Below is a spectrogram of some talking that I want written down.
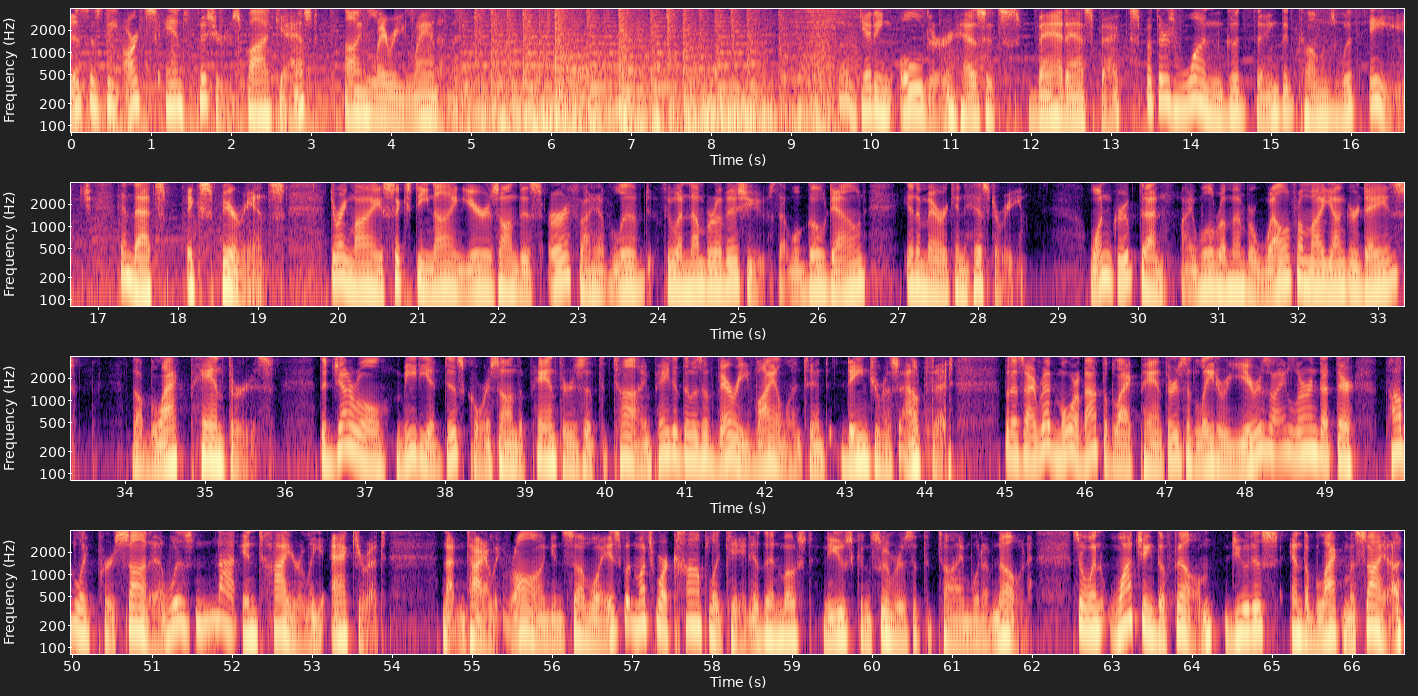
This is the Arts and Fishers podcast. I'm Larry Lannon. getting older has its bad aspects, but there's one good thing that comes with age, and that's experience. During my 69 years on this earth, I have lived through a number of issues that will go down in American history. One group that I will remember well from my younger days the Black Panthers. The general media discourse on the Panthers at the time painted them as a very violent and dangerous outfit. But as I read more about the Black Panthers in later years, I learned that their public persona was not entirely accurate. Not entirely wrong in some ways, but much more complicated than most news consumers at the time would have known. So, when watching the film, Judas and the Black Messiah,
